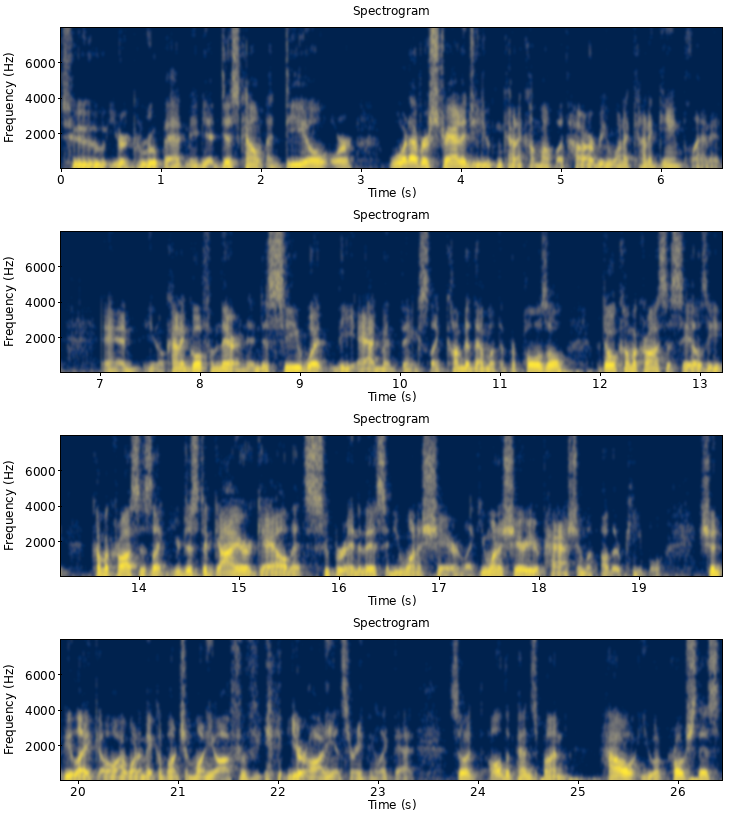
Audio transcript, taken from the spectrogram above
to your group at maybe a discount, a deal or whatever strategy you can kind of come up with, however you want to kind of game plan it. And you know kind of go from there and, and just see what the admin thinks. Like come to them with a proposal but don't come across as salesy. Come across as like you're just a guy or gal that's super into this and you want to share. Like you want to share your passion with other people. Shouldn't be like oh i want to make a bunch of money off of your audience or anything like that. So it all depends upon how you approach this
